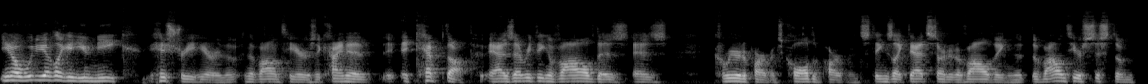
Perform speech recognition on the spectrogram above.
you know we have like a unique history here. The, the volunteers, it kind of it, it kept up as everything evolved, as as career departments, call departments, things like that started evolving. The, the volunteer system,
